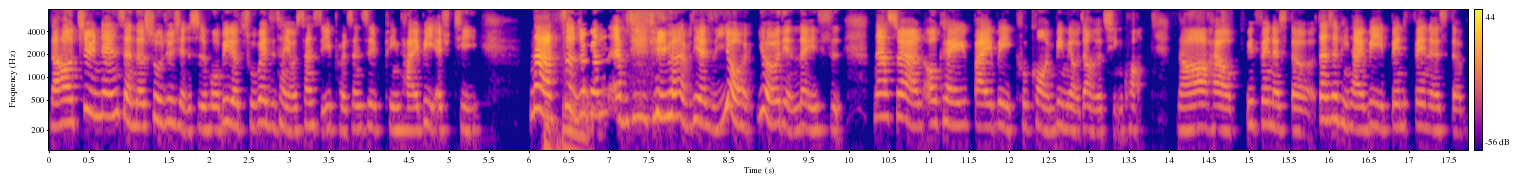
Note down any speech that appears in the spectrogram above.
然后据 Nansen 的数据显示，货币的储备资产有三十一 percent 是平台币 HT，那这就跟 FTT 跟 FTS 又又有点类似。那虽然 OK，Bybit、KuCoin 并没有这样的情况，然后还有 Bitfinex 的，但是平台币 Bitfinex 的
